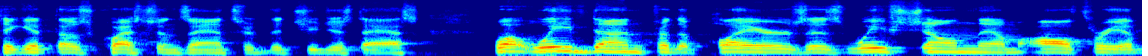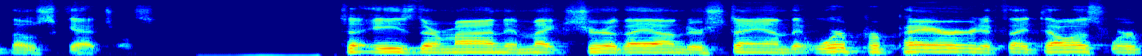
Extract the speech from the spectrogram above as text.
to get those questions answered that you just asked. What we've done for the players is we've shown them all three of those schedules to ease their mind and make sure they understand that we're prepared if they tell us we're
